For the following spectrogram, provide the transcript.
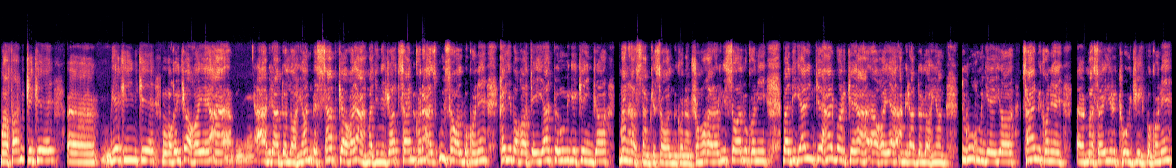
موفق میشه که یکی این که موقعی که آقای امیر عبداللهیان به سبک آقای احمدی نژاد سعی می‌کنه از او سوال بکنه خیلی با قاطعیت به اون میگه که اینجا من هستم که سوال می‌کنم شما قرار نیست سوال بکنی. و دیگر اینکه هر بار که آقای امیر عبداللهیان دروغ میگه یا سعی می‌کنه مسائلی رو توجیه بکنه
